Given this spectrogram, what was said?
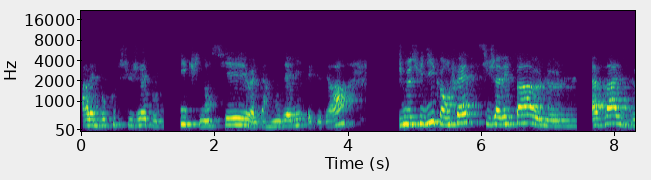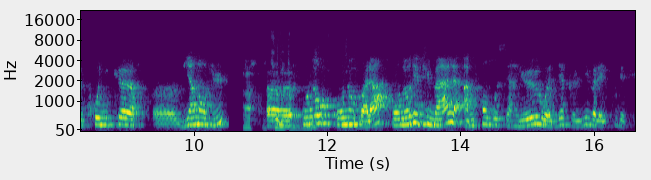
parlait de beaucoup de sujets politiques, financiers, altermondialistes, etc., je me suis dit qu'en fait, si j'avais pas euh, l'aval de chroniqueurs euh, bien en vue, ah, on, on, voilà, on aurait du mal à me prendre au sérieux ou à se dire que le livre valait le coup d'être lu.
